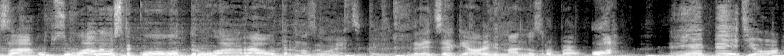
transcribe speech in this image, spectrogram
Заупсували ось такого от друга. Раутер називається. Дивіться, як я оригінально зробив. О! Не біть його!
